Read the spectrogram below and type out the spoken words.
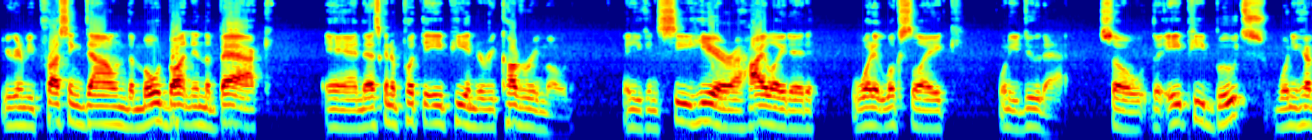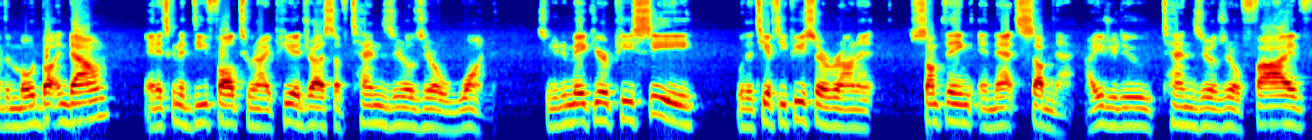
you're going to be pressing down the mode button in the back, and that's going to put the AP into recovery mode. And you can see here, I highlighted what it looks like when you do that. So the AP boots when you have the mode button down, and it's going to default to an IP address of 10001. So you need to make your PC with a TFTP server on it something in that subnet. I usually do 10005.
